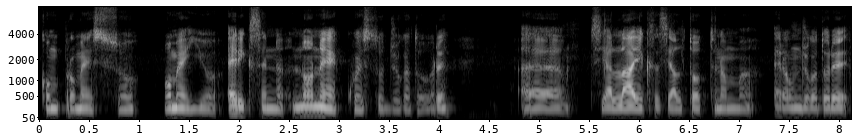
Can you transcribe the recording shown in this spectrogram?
compromesso, o meglio, Eriksen non è questo giocatore, eh, sia all'Ajax sia al Tottenham, era un giocatore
